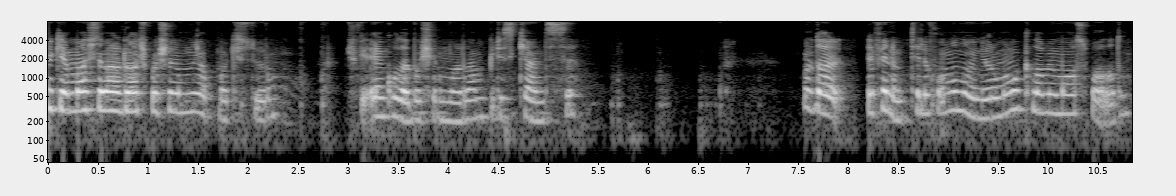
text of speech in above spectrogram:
Şimdi en başta ben rush başarımını yapmak istiyorum. Çünkü en kolay başarımlardan birisi kendisi. Burada efendim telefondan oynuyorum ama klavye mouse bağladım.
